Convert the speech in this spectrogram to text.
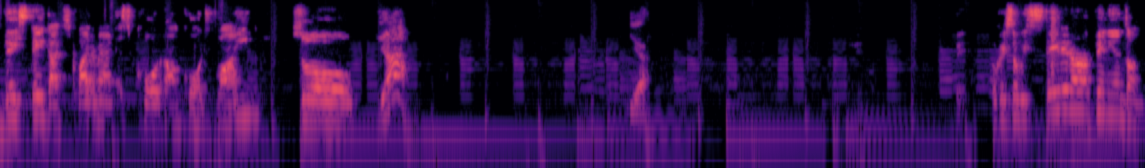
they state that Spider Man is quote unquote flying. So yeah, Yeah. Okay, so we stated our opinions on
